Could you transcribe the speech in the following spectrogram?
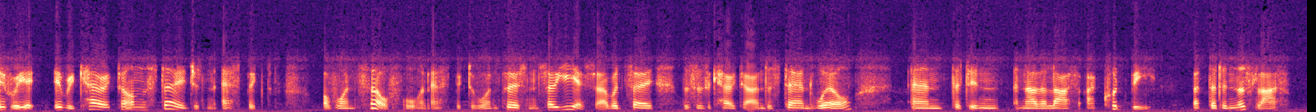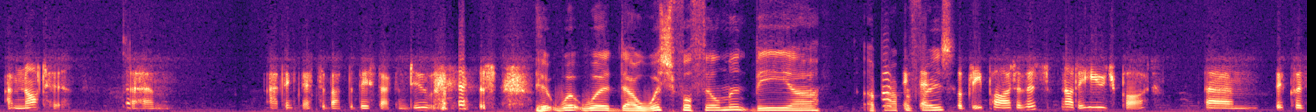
every every character on the stage is an aspect of oneself or an aspect of one person. So yes, I would say this is a character I understand well, and that in another life I could be, but that in this life I'm not her. Um, I think that's about the best I can do. it, would uh, wish fulfillment be uh, a proper phrase? probably part of it, not a huge part, um, because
